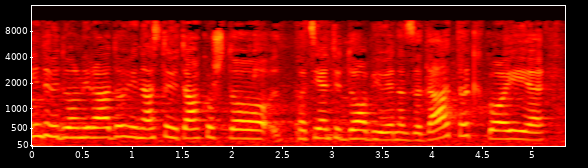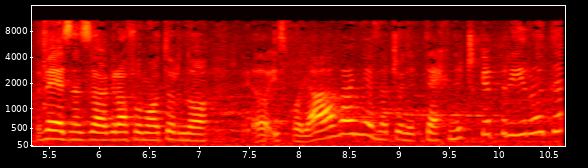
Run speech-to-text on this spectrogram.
Individualni radovi nastaju tako što pacijenti dobiju jedan zadatak koji je vezan za grafomotorno ispoljavanje, znači on je tehničke prirode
